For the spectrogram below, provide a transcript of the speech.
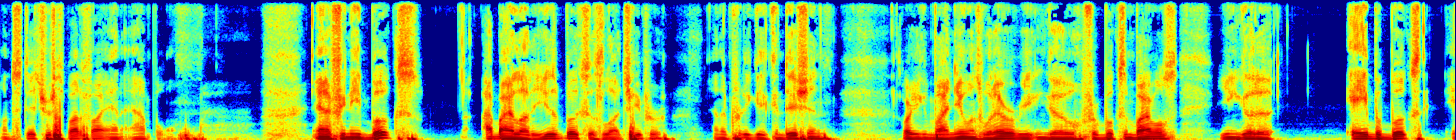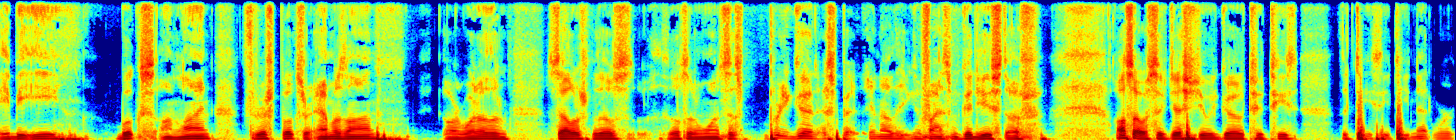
on Stitcher, Spotify, and Apple. And if you need books, I buy a lot of used books. It's a lot cheaper, and they're pretty good condition. Or you can buy new ones, whatever. You can go for books and Bibles. You can go to Abe Books, ABE Books online, Thrift Books, or Amazon, or what other sellers, but those those are the ones that's pretty good. You know that you can find some good used stuff. Also, I would suggest you would go to T, the TCT Network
